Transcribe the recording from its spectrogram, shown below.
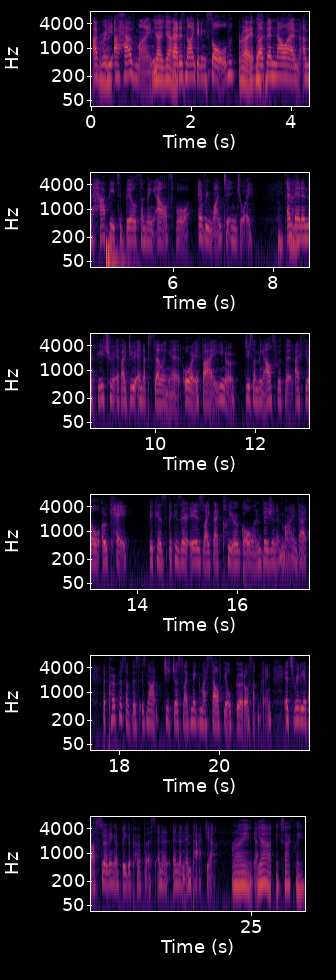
I've already I have mine. Yeah, yeah. That is not getting sold. Right. But then now I'm I'm happy to build something else for everyone to enjoy. And then in the future, if I do end up selling it, or if I, you know, do something else with it, I feel okay because because there is like that clear goal and vision in mind that the purpose of this is not to just like make myself feel good or something. It's really about serving a bigger purpose and, a, and an impact. Yeah. Right. Yeah. exactly.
